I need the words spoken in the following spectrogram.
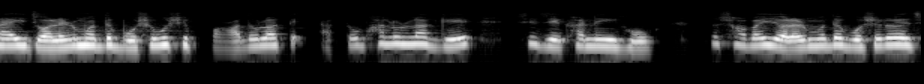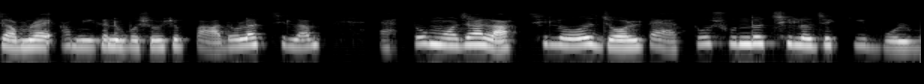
না এই জলের মধ্যে বসে বসে পা দোলাতে এত ভালো লাগে সে যেখানেই হোক। তো সবাই জলের মধ্যে বসে রয়েছে, আমরা, আমি এখানে বসে বসে পা দোলাচ্ছিলাম। এত মজা লাগছিল, জলটা এত সুন্দর ছিল যে কি বলব?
